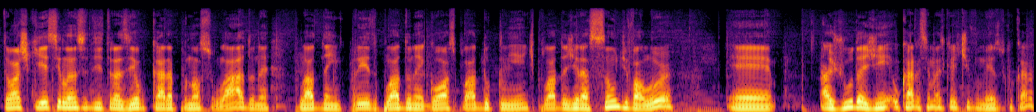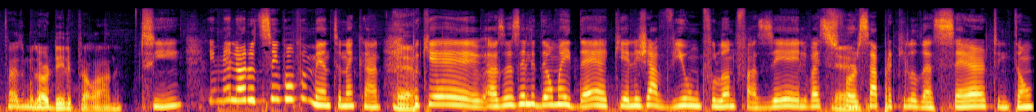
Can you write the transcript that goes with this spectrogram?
Então acho que esse lance de trazer o cara pro nosso lado, né? Pro lado da empresa, pro lado do negócio, pro lado do cliente, pro lado da geração de valor, é, ajuda a gente, o cara a ser mais criativo mesmo, porque o cara traz o melhor dele pra lá, né? Sim. E melhora o desenvolvimento, né, cara? É. Porque às vezes ele deu uma ideia que ele já viu um fulano fazer, ele vai se É. esforçar para aquilo dar certo. Então,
